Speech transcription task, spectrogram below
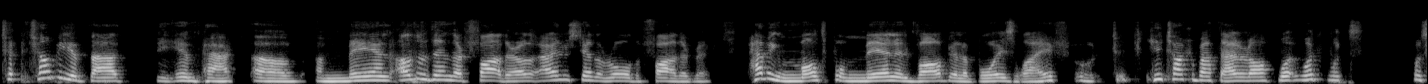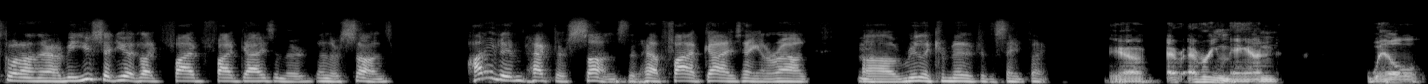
T- tell me about the impact of a man other than their father. I understand the role of the father, but having multiple men involved in a boy's life. Can you talk about that at all? What what what's what's going on there? I mean, you said you had like five five guys and their and their sons. How did it impact their sons that have five guys hanging around, Hmm. uh, really committed to the same thing? Yeah, every man will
